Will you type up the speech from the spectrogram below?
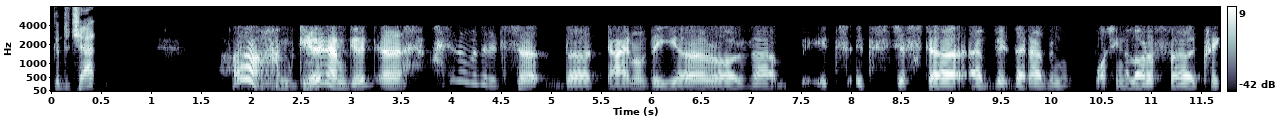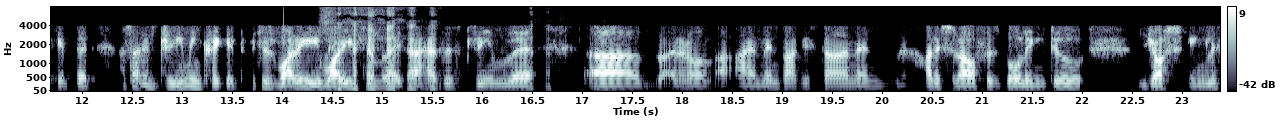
Good to chat. Oh, I'm good. I'm good. Uh, I don't know whether it's uh, the time of the year or uh, it's it's just uh, a bit that I've been watching a lot of uh, cricket that I started dreaming cricket, which is worry worrisome, right? I had this dream where uh, I don't know. I am in Pakistan and Haris Rauf is bowling to Josh Inglis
